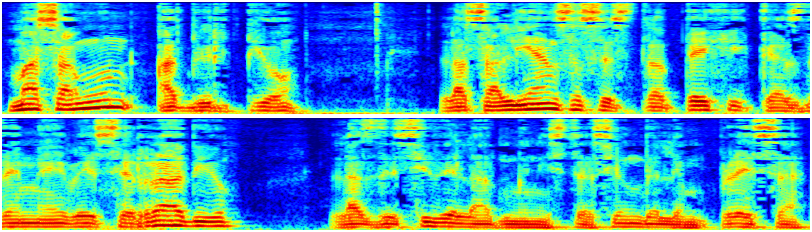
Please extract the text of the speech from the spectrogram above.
Más aún, advirtió, las alianzas estratégicas de MBS Radio las decide la administración de la empresa,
